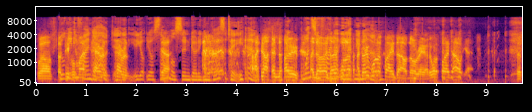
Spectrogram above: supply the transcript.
Well, but You'll need to might find parent, out. Parent, Your, your son Yeah. will soon go to university. Yeah. I know, I know. Once I you know. I find don't out, you let me I don't know. want to find out, Nori. I don't want to find out yet. But,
